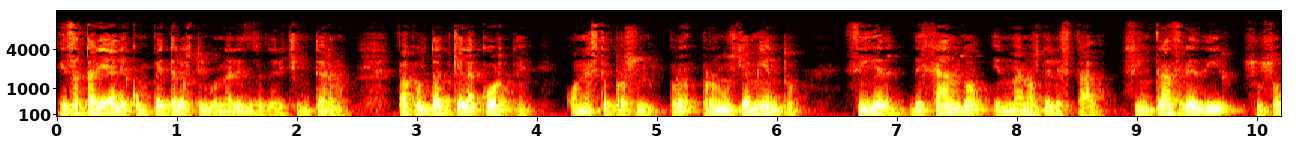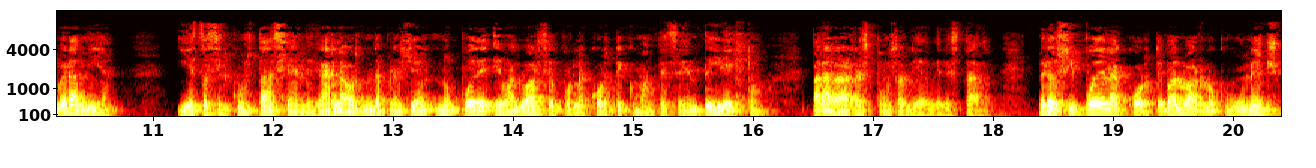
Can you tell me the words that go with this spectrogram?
Esa tarea le compete a los tribunales de derecho interno, facultad que la Corte, con este pronunciamiento, sigue dejando en manos del Estado, sin transgredir su soberanía, y esta circunstancia de negar la orden de aprehensión no puede evaluarse por la Corte como antecedente directo para la responsabilidad del Estado, pero sí puede la Corte evaluarlo como un hecho.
